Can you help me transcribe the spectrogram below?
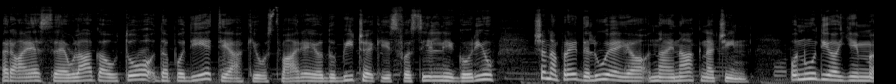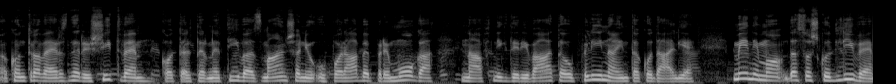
Raje se vlaga v to, da podjetja, ki ustvarjajo dobiček iz fosilnih goriv, še naprej delujejo na enak način. Ponudijo jim kontroverzne rešitve kot alternativa zmanjšanju uporabe premoga, naftnih derivatov, plina in tako dalje. Menimo, da so škodljive,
